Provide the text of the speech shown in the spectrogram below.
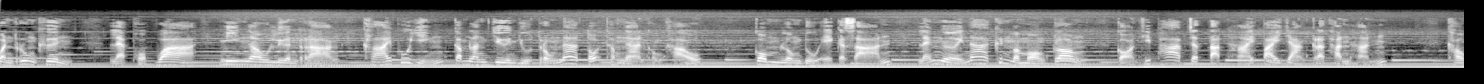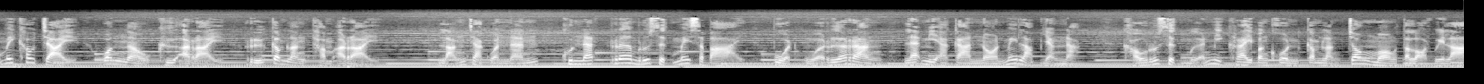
วันรุ่งขึ้น และพบว่ามีเงาเลือนราง คล้ายผู้หญิงกำลังยืนอยู่ตรงหน้าโต๊ะทำงานของเขาก้มลงดูเอกสาร และเงยหน้าขึ้นมามองกล้อง ก่อนที่ภาพจะตัดหายไปอย่างกระทันหัน เขาไม่เข้าใจว่าเงาคืออะไร หรือกำลังทำอะไร หลังจากวันนั้น คุณนัทเริ่มรู้สึกไม่สบาย ปวดหัวเรื้อรัง และมีอาการนอนไม่หลับอย่างหนัก เขารู้สึกเหมือนมีใครบางคนกำลังจ้องมองตลอดเวลา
